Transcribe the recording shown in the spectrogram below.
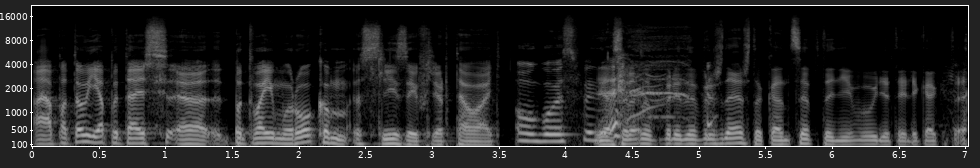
А потом я пытаюсь э, по твоим урокам с Лизой флиртовать. О, господи. Я сразу предупреждаю, что концепта не будет или как-то.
